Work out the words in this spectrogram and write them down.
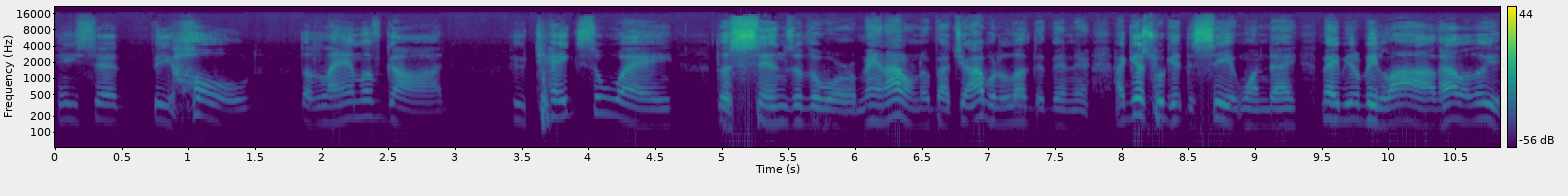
he said, Behold, the Lamb of God who takes away the sins of the world. Man, I don't know about you. I would have loved to have been there. I guess we'll get to see it one day. Maybe it'll be live. Hallelujah.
